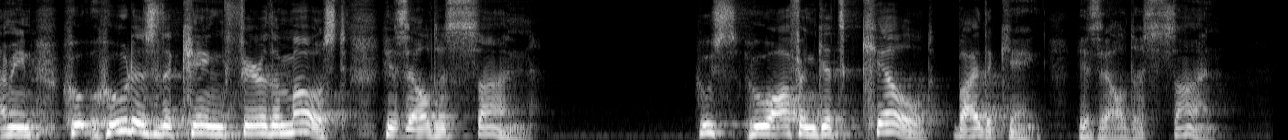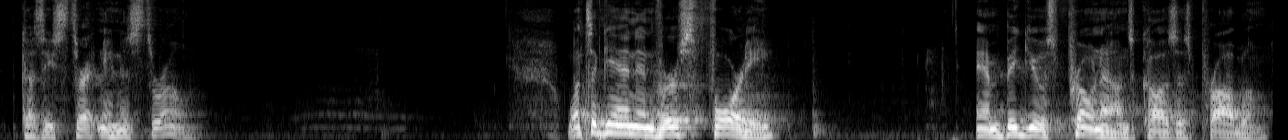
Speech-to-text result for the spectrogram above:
I mean, who, who does the king fear the most? His eldest son. Who's, who often gets killed by the king? His eldest son, because he's threatening his throne. Once again, in verse 40, ambiguous pronouns causes problems.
